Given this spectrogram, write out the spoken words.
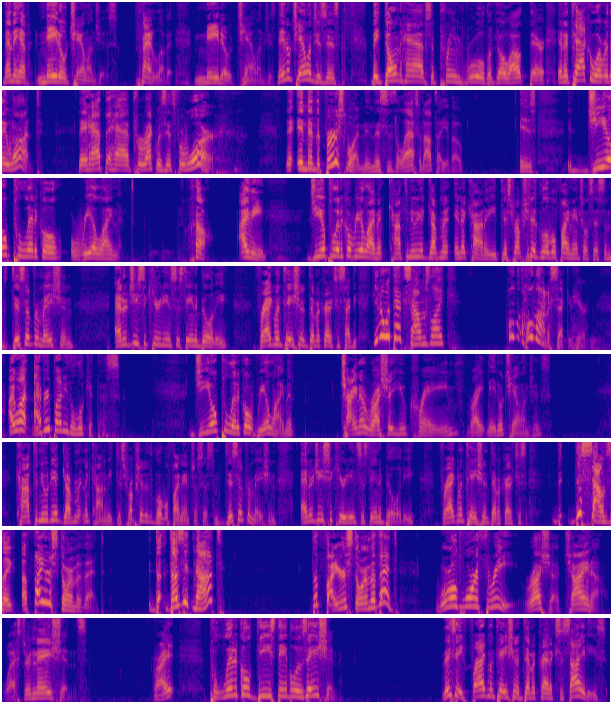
Then they have NATO challenges. I love it. NATO challenges. NATO challenges is they don't have supreme rule to go out there and attack whoever they want. They have to have prerequisites for war. And then the first one, and this is the last one I'll tell you about, is geopolitical realignment. Huh. I mean, geopolitical realignment, continuity of government and economy, disruption of global financial systems, disinformation, energy security and sustainability, fragmentation of democratic society. You know what that sounds like? Hold, hold on a second here. I want everybody to look at this. Geopolitical realignment, China, Russia, Ukraine, right? NATO challenges. Continuity of government and economy, disruption of the global financial system, disinformation, energy security and sustainability, fragmentation of democratic system. This sounds like a firestorm event. D- does it not? The firestorm event. World War III, Russia, China, Western nations. Right? Political destabilization. They say fragmentation of democratic societies.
